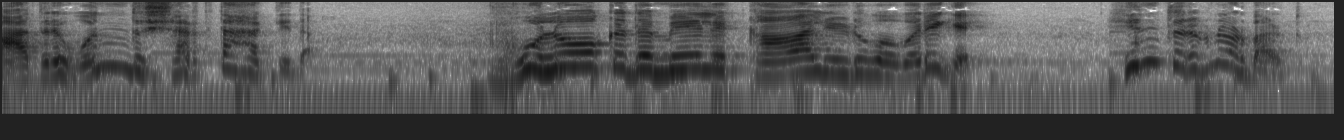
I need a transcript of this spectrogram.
ಆದರೆ ಒಂದು ಶರ್ತ ಹಾಕಿದ. ಭೂಲೋಕದ ಮೇಲೆ ಕಾಲಿಡುವವರೆಗೆ ಹಿಂತಿರುಗಿ ನೋಡಬಾರ್ದು.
